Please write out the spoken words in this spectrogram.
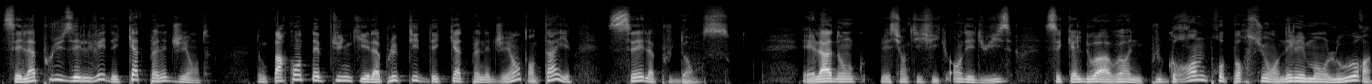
C'est la plus élevée des quatre planètes géantes. Donc par contre, Neptune, qui est la plus petite des quatre planètes géantes en taille, c'est la plus dense. Et là donc, les scientifiques en déduisent, c'est qu'elle doit avoir une plus grande proportion en éléments lourds.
